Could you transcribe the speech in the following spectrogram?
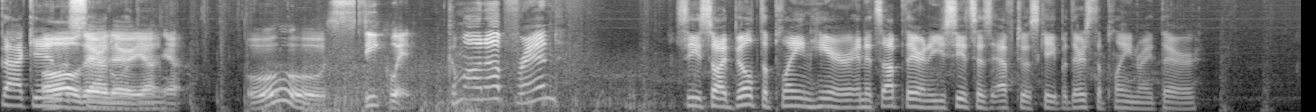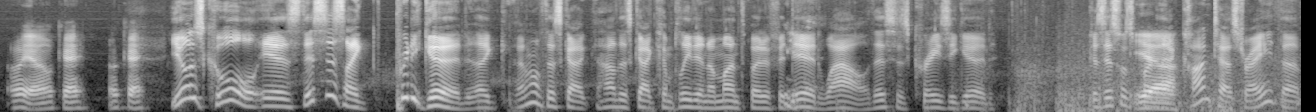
back in. oh, the there, there, again. yeah, yeah. Ooh, sequin. Come on up, friend. See, so I built the plane here, and it's up there, and you see it says F to escape, but there's the plane right there. Oh yeah, okay, okay. You know what's cool is this is like pretty good. Like I don't know if this got how this got completed in a month, but if it did, wow, this is crazy good. Because this was part Yeah. of that contest, right? The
